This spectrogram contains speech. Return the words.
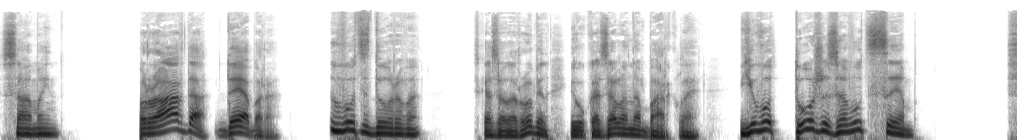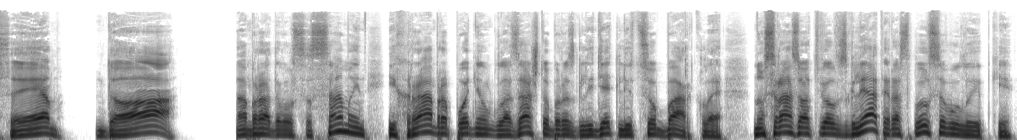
Самайн. Правда, Дебора? Вот здорово, сказала Робин и указала на Барклая. Его тоже зовут Сэм. Сэм? Да, Обрадовался Самайн и храбро поднял глаза, чтобы разглядеть лицо Барклая, но сразу отвел взгляд и расплылся в улыбке.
